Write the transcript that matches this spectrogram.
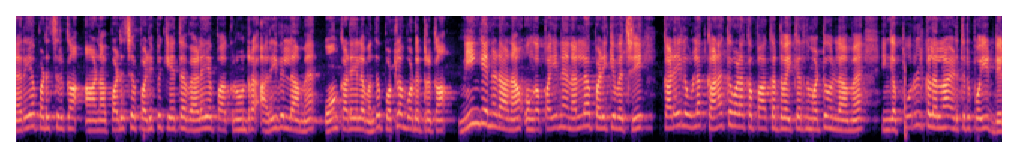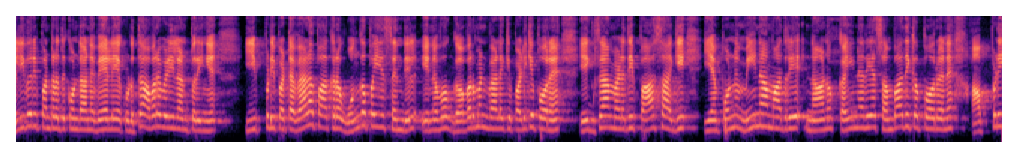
நிறைய படிச்சிருக்கான். ஆனால் படித்த படிப்புக்கேற்ற வேலையை பார்க்கணுன்ற அறிவில்லாமல் உன் கடையில் வந்து பொட்டலம் போட்டுட்ருக்கான். நீங்கள் என்னடானா உங்கள் பையனை நல்லா படிக்க வச்சு கடையில் உள்ள கணக்கு வழக்க பார்க்கறது வைக்கிறது மட்டும் இல்லாமல் இங்கே பொருட்களெல்லாம் எடுத்துகிட்டு போய் டெலிவரி பண்ணுறதுக்கு உண்டான வேலையை கொடுத்து அவரை வெளியில் அனுப்புறீங்க. இப்படிப்பட்ட வேலை பார்க்குற உங்கள் பையன் செந்தில் என்னவோ கவர்மெண்ட் வேலைக்கு படிக்க போகிறேன் எக்ஸாம் எழுதி பாஸ் ஆகி என் பொண்ணு மீனா மாதிரியே நானும் கை நிறைய சம்பாதிக்க போகிறேன்னு அப்படி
